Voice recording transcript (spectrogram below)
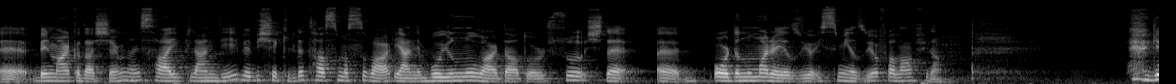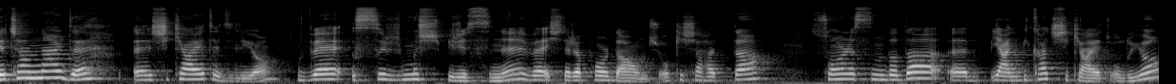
e, benim arkadaşlarımın hani sahiplendiği ve bir şekilde tasması var. Yani boyunluğu var daha doğrusu. İşte e, orada numara yazıyor, ismi yazıyor falan filan. Geçenlerde e, şikayet ediliyor ve ısırmış birisini ve işte rapor da almış o kişi hatta sonrasında da e, yani birkaç şikayet oluyor.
